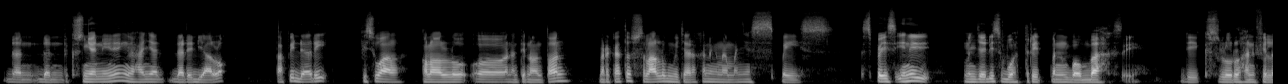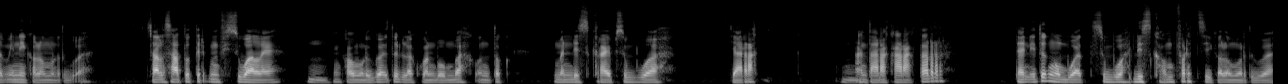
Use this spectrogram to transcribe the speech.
dan dan kesunyian ini nggak hanya dari dialog tapi dari visual kalau lu eh, nanti nonton mereka tuh selalu membicarakan yang namanya space space ini menjadi sebuah treatment bombah sih di keseluruhan film ini kalau menurut gua salah satu treatment visual ya Hmm. yang kalau menurut gua itu dilakukan bombah untuk mendescribe sebuah jarak Hmm. antara karakter dan itu ngebuat sebuah discomfort sih kalau menurut gua.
